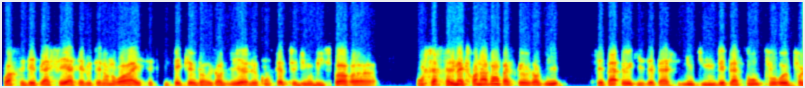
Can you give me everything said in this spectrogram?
pouvoir se déplacer à tel ou tel endroit. Et c'est ce qui fait que bah, aujourd'hui, le concept du mobile sport, on cherche à le mettre en avant parce qu'aujourd'hui, c'est pas eux qui se déplacent, c'est nous qui nous déplaçons pour eux, pour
